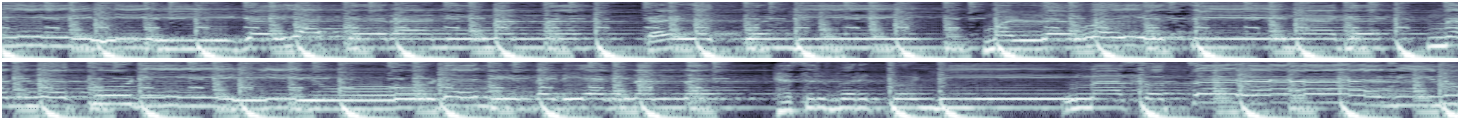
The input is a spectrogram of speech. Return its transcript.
ಬಡ್ಕೊಂಡಿ ಈಗ ಯಾಕರ ರಾಣಿ ನನ್ನ ಕಳ್ಕೊಂಡಿ? ಮಳ್ಳ ವಯಸ್ಸಿನಾಗ ನನ್ನ ಕೂಡಿ ಓಡನಿ ತಡಿಯಾಗ ನನ್ನ ಹೆಸರು ಬರ್ಕೊಂಡಿ. ನಾ ಸತ್ತರ ನೀನು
